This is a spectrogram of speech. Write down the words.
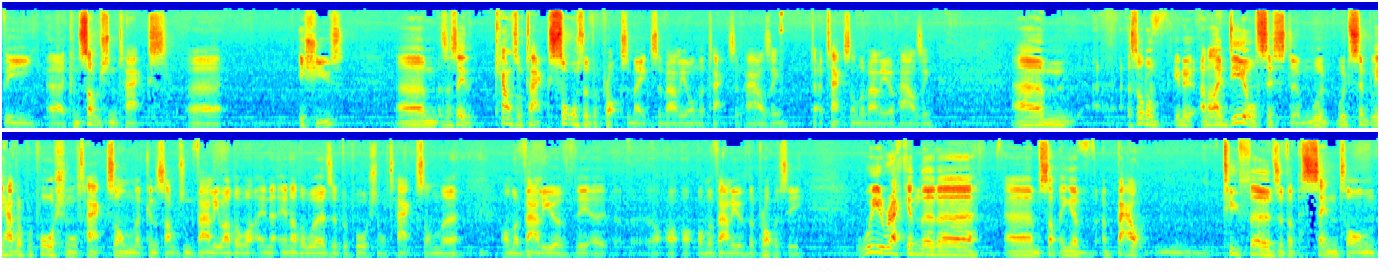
the, the uh, consumption tax issues. Um, as I say, the council tax sort of approximates the value on the tax of housing, a tax on the value of housing. Um, sort of, you know, an ideal system would, would simply have a proportional tax on the consumption value. Other, in, in other words, a proportional tax on the on the value of the uh, on the value of the property. We reckon that uh, um, something of about two thirds of a percent on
